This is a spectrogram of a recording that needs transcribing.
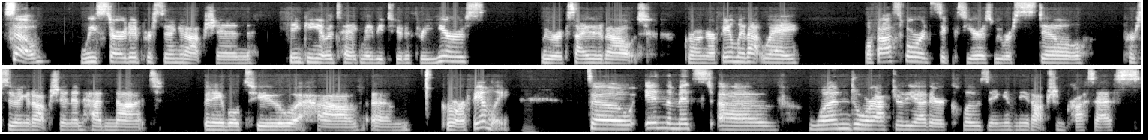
so we started pursuing adoption thinking it would take maybe two to three years we were excited about growing our family that way well fast forward six years we were still pursuing adoption and had not been able to have um, grow our family mm. so in the midst of one door after the other closing in the adoption process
